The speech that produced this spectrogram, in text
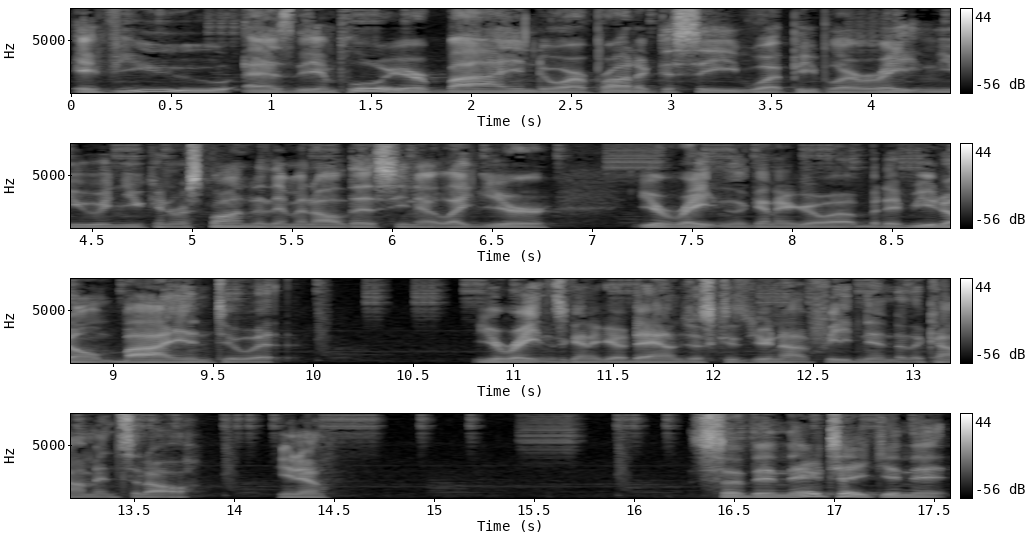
if you as the employer buy into our product to see what people are rating you, and you can respond to them and all this, you know, like your your rating is gonna go up. But if you don't buy into it, your rating's gonna go down just because you're not feeding into the comments at all, you know. So then they're taking it,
